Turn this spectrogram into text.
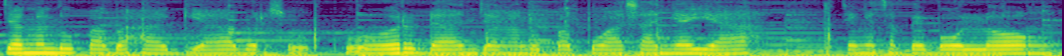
Jangan lupa bahagia bersyukur dan jangan lupa puasanya ya. Jangan sampai bolong.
